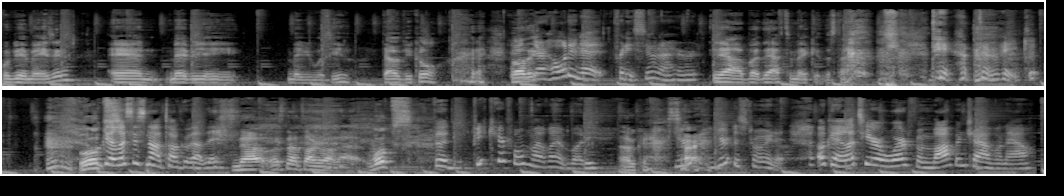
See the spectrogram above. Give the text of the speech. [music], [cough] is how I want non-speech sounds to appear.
would be amazing. And maybe maybe with you. That would be cool. [laughs] well, They're holding it pretty soon, I heard. yeah, but they have to make it this time. [laughs] They have to make it. [laughs] Whoops. Okay, let's just not talk about this. No, let's not talk about that. Whoops. But be careful with my lamp, buddy. Okay, You're, sorry. you're destroying it. Okay, let's hear a word from Mop and Travel now.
